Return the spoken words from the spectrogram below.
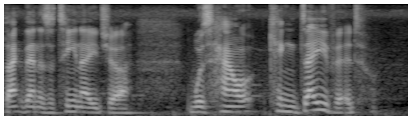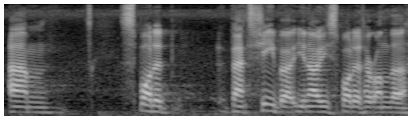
back then as a teenager was how King David um, spotted Bathsheba. You know, he spotted her on the,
